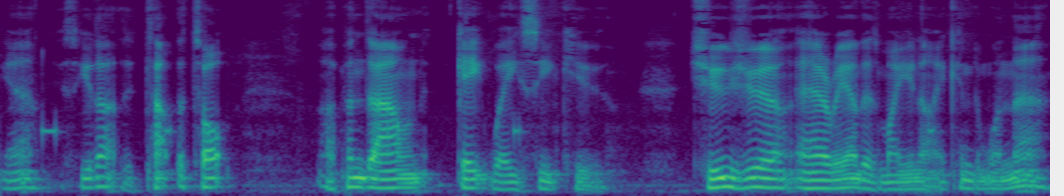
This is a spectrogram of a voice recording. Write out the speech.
Yeah, you see that? tap the top, up and down, Gateway CQ choose your area. There's my United Kingdom one there.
